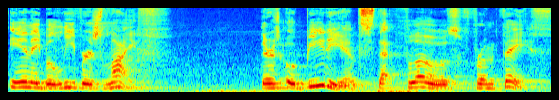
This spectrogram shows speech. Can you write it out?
in a believer's life. There's obedience that flows from faith.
